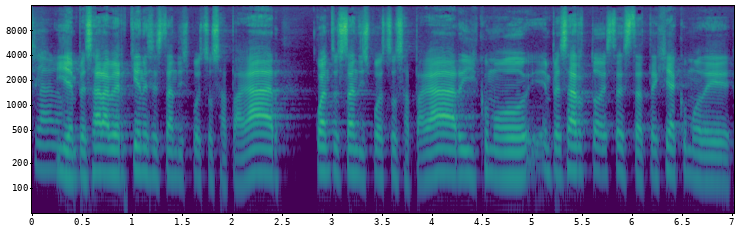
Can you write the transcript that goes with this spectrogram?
Claro. Y empezar a ver quiénes están dispuestos a pagar, cuánto están dispuestos a pagar y como empezar toda esta estrategia como de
